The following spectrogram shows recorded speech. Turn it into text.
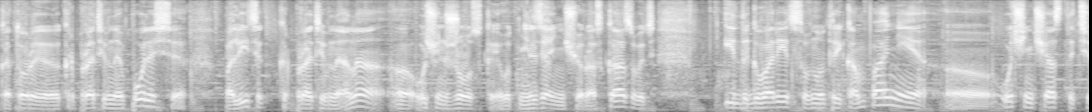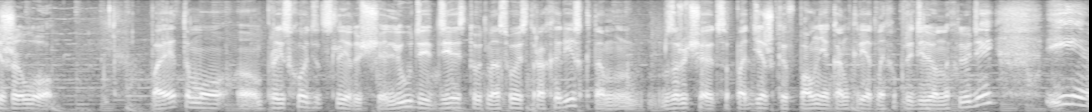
которые корпоративная полиси, политика корпоративная, она а, очень жесткая. Вот нельзя ничего рассказывать. И договориться внутри компании а, очень часто тяжело. Поэтому э, происходит следующее. Люди действуют на свой страх и риск, там заручаются поддержкой вполне конкретных определенных людей и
